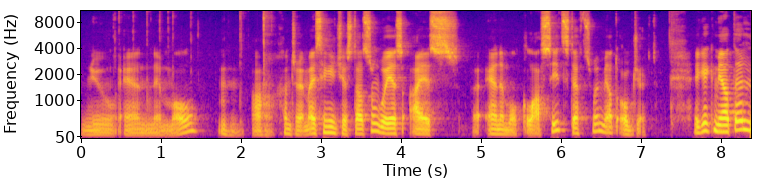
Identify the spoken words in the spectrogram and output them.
new animal, ահա, խնդրեմ, այսինքն ինչ է ստացվում, որ ես այս animal class-ից ստեղծում եմ մի հատ object։ Եկեք մի հատ էլ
